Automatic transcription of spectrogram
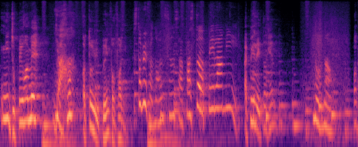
need to pay one, man? Yeah. I thought you were playing for fun. Stop it for nonsense. Uh. Faster, pay lah me. I pay later, can? No, now. But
